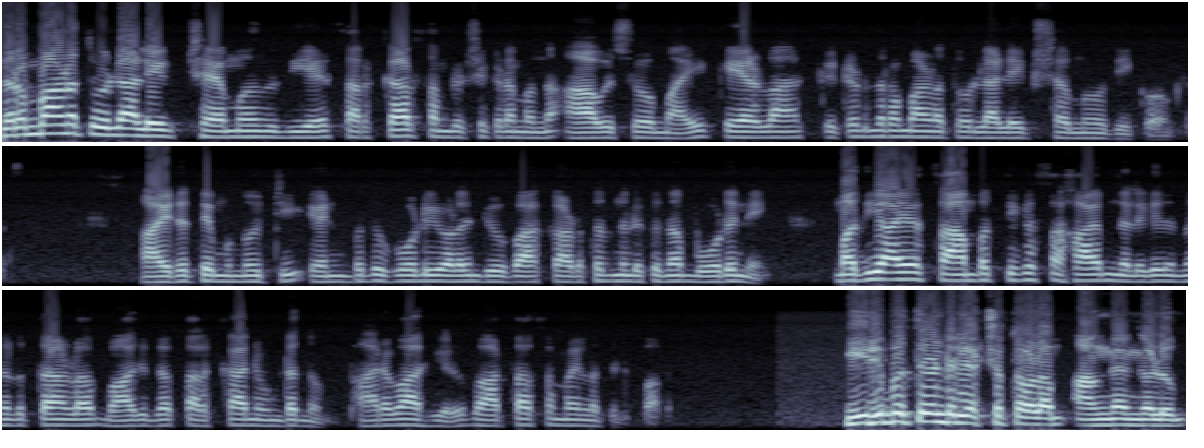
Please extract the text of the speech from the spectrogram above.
നിർമ്മാണ തൊഴിലാളി ക്ഷേമനിധിയെ സർക്കാർ സംരക്ഷിക്കണമെന്ന ആവശ്യവുമായി കേരള കെട്ടിട നിർമ്മാണ തൊഴിലാളി ക്ഷേമനിധി കോൺഗ്രസ്. ആയിരത്തി മുന്നൂറ്റി എൺപത് കോടിയോളം രൂപ കടത്തിൽ നിൽക്കുന്ന ബോർഡിനെ മതിയായ സാമ്പത്തിക സഹായം നൽകി നിലനിർത്താനുള്ള ബാധ്യത സർക്കാരിനുണ്ടെന്നും ഭാരവാഹികൾ വാർത്താസമ്മേളനത്തിൽ പറഞ്ഞു. ഇരുപത്തിരണ്ട് ലക്ഷത്തോളം അംഗങ്ങളും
